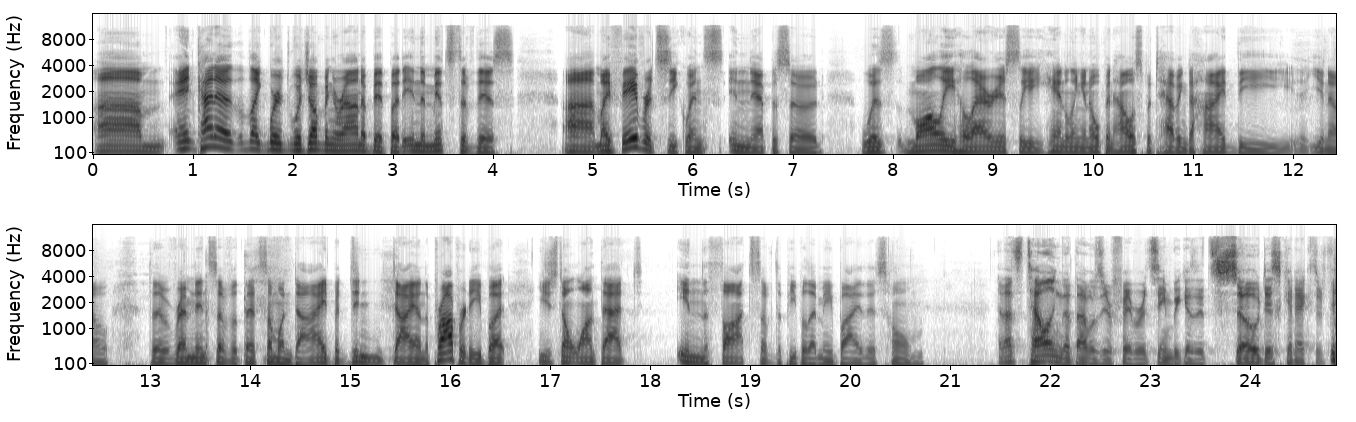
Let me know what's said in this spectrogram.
Um, and kind of like we're we're jumping around a bit, but in the midst of this, uh, my favorite sequence in the episode was Molly hilariously handling an open house, but having to hide the you know the remnants of that someone died, but didn't die on the property. But you just don't want that in the thoughts of the people that may buy this home. And that's telling that that was your favorite scene because it's so disconnected from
